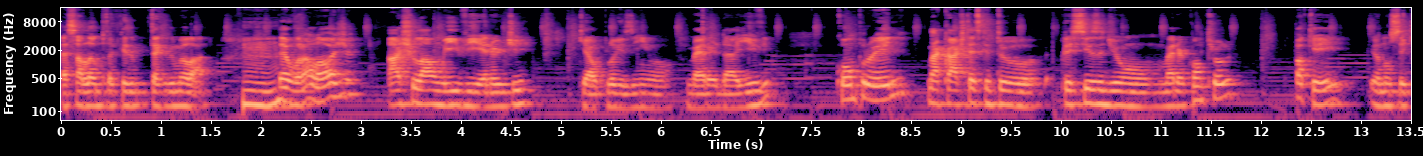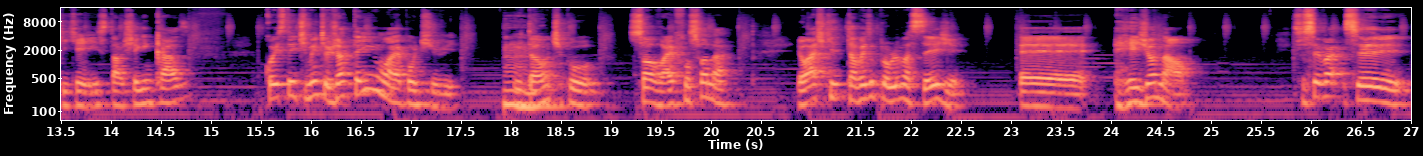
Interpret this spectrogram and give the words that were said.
essa lâmpada aqui, tá aqui do meu lado. Uhum. Daí eu vou na loja, acho lá um EV Energy, que é o plugzinho Matter da EVE compro ele, na caixa tá escrito precisa de um Matter Controller. Ok, eu não sei o que, que é isso, tá? Chega em casa. Coincidentemente, eu já tenho um Apple TV. Uhum. Então, tipo, só vai funcionar. Eu acho que talvez o problema seja é, regional. Se você vai. Se,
